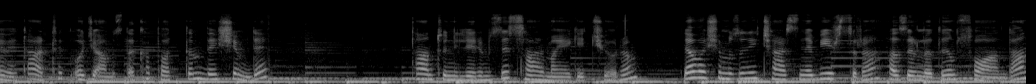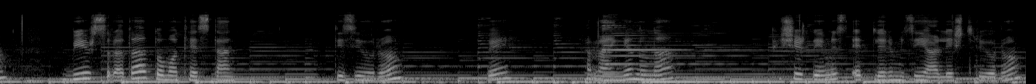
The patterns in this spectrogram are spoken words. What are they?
Evet artık ocağımızı da kapattım ve şimdi tantunilerimizi sarmaya geçiyorum. Lavaşımızın içerisine bir sıra hazırladığım soğandan bir sırada domatesten diziyorum ve hemen yanına pişirdiğimiz etlerimizi yerleştiriyorum.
